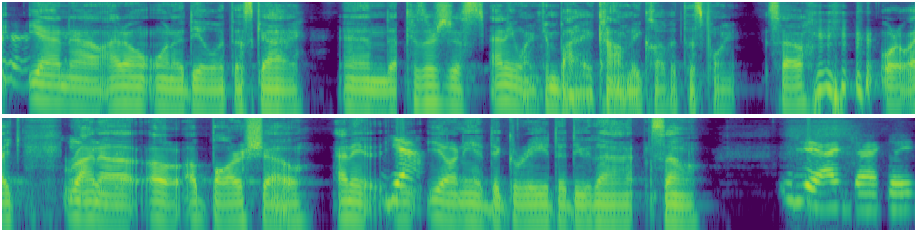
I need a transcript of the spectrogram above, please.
yeah, no, I don't want to deal with this guy. And uh, because there's just anyone can buy a comedy club at this point. So, or like run a, a, a bar show. Any, Yeah. you, you don't need a degree to do that. So, Yeah, exactly.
